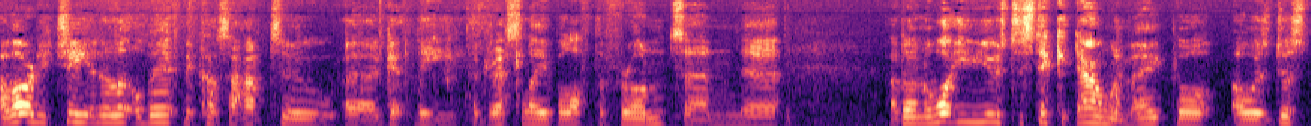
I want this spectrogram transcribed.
I've already cheated a little bit because I had to uh, get the address label off the front, and uh, I don't know what you used to stick it down with, mate. But I was just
